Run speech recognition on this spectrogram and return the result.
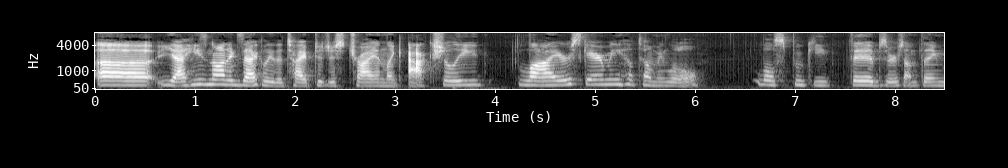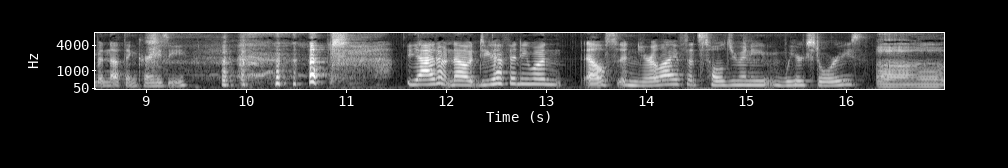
Uh, yeah, he's not exactly the type to just try and like actually lie or scare me. He'll tell me little, little spooky fibs or something, but nothing crazy. yeah, I don't know. Do you have anyone else in your life that's told you any weird stories? Uh,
